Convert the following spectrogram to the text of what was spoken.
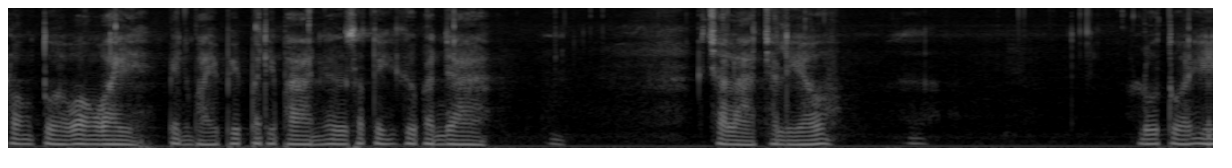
คล่องตัวว่องไวเป็นไหวพริบปฏิพานคือสติคือปัญญา ฉลาดเฉลียว รู้ตัวเอ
